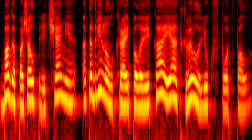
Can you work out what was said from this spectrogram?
Бага пожал плечами, отодвинул край половика и открыл люк в подпол.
